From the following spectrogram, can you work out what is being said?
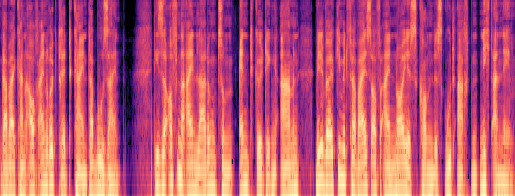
Dabei kann auch ein Rücktritt kein Tabu sein. Diese offene Einladung zum endgültigen Amen will Wölki mit Verweis auf ein neues kommendes Gutachten nicht annehmen.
